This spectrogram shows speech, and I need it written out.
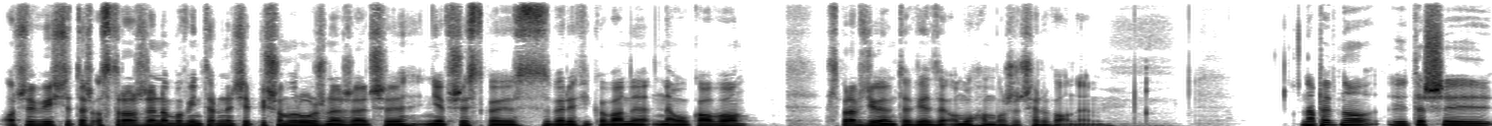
Oczywiście też ostrożnie, no bo w internecie piszą różne rzeczy. Nie wszystko jest zweryfikowane naukowo. Sprawdziłem tę wiedzę o muchomorze czerwonym. Na pewno y, też y,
